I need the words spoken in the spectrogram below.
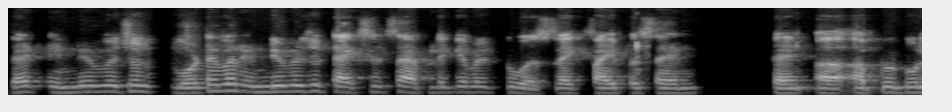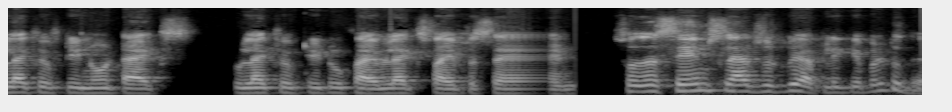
that individual, whatever individual taxes are applicable to us, like 5%, 10, uh, up to 2 lakh 50 no tax, 2 lakh 50 to 5 lakhs 5%. So the same slabs would be applicable to them.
